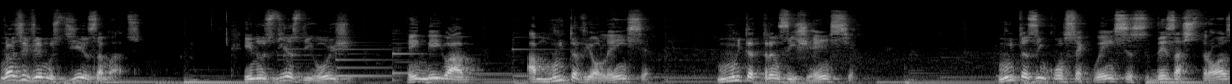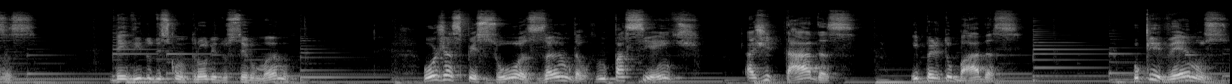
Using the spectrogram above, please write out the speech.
Nós vivemos dias, amados, e nos dias de hoje, em meio a, a muita violência, muita transigência, muitas inconsequências desastrosas devido ao descontrole do ser humano. Hoje as pessoas andam impacientes, agitadas e perturbadas. O que vemos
